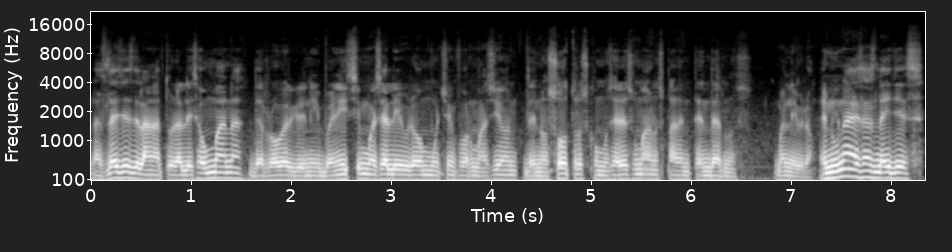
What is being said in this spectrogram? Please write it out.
Las leyes de la naturaleza humana de Robert Greene. Buenísimo ese libro, mucha información de nosotros como seres humanos para entendernos Buen libro. En una de esas leyes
